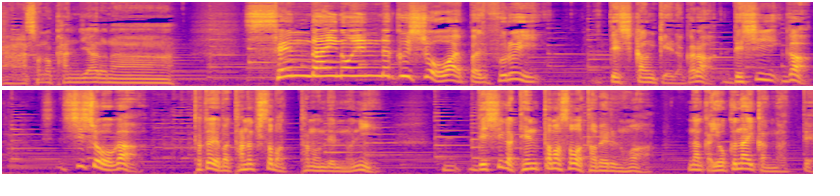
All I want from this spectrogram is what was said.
ああ、その感じあるな先代の円楽師匠はやっぱり古い弟子関係だから、弟子が、師匠が、例えばたぬきそば頼んでるのに、弟子が天玉そば食べるのは、なんか良くない感があって、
